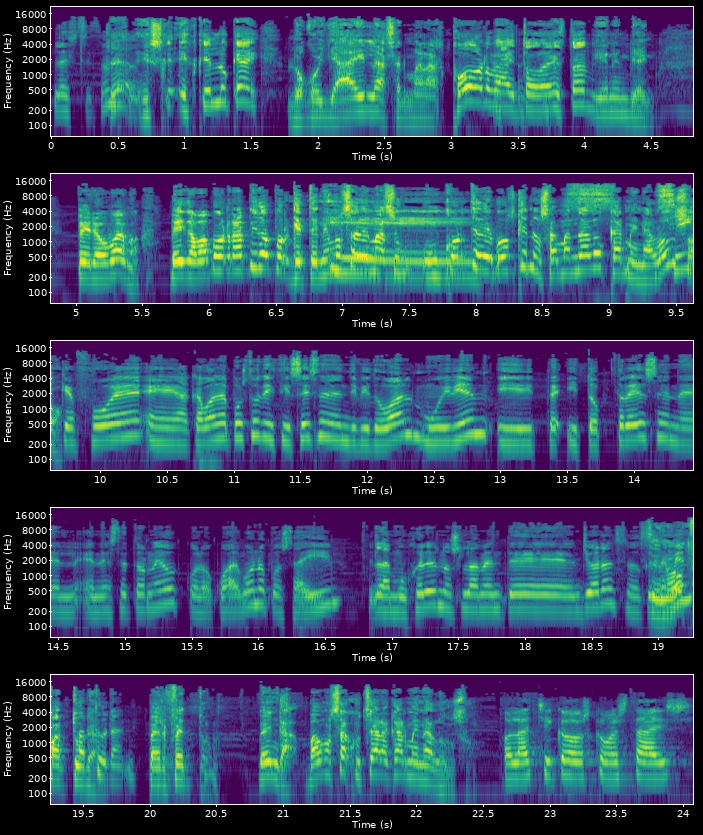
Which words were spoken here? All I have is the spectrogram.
Leslie O sea, Thompson. es, es que es lo que hay. Luego ya hay las hermanas Corda y todas estas, vienen bien. Pero bueno, venga, vamos rápido porque tenemos Y- además un, un corte de voz que nos ha mandado Carmen Alonso. Sí, que fue, eh, acabó en el puesto 16 en el individual, muy bien, y, te- y top 3 en, el, en este torneo, con lo cual, bueno, pues ahí las mujeres no solamente lloran, sino que Si no, también facturan. facturan. Perfecto. Venga, vamos a escuchar a Carmen Alonso. Hola chicos, ¿cómo estáis?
